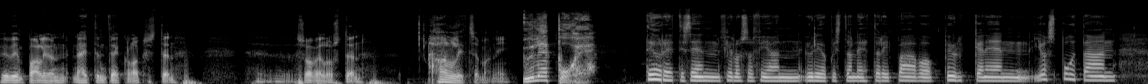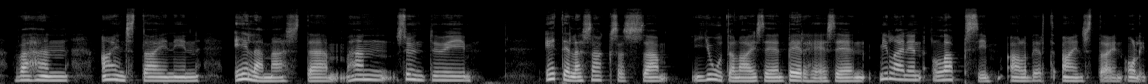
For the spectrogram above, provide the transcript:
hyvin paljon näiden teknologisten sovellusten hallitsema. Niin. Yle Puhe. Teoreettisen filosofian yliopiston lehtori Paavo Pylkkänen, jos puhutaan vähän Einsteinin elämästä. Hän syntyi Etelä-Saksassa juutalaiseen perheeseen. Millainen lapsi Albert Einstein oli?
